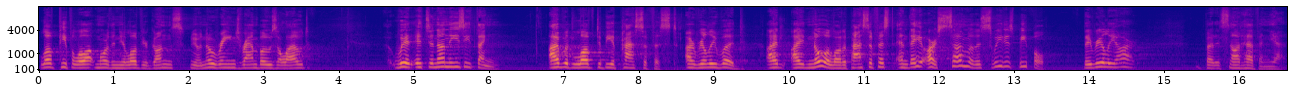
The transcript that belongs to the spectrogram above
Love people a lot more than you love your guns. You know, no range Rambos allowed. It's an uneasy thing. I would love to be a pacifist. I really would. I, I know a lot of pacifists, and they are some of the sweetest people. They really are. But it's not heaven yet.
